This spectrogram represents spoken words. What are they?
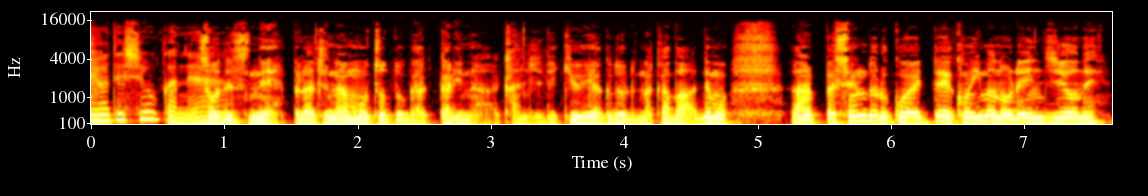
様でしょうかね。そうですね。プラチナもちょっとがっかりな感じで、900ドル半ば。でも、やっぱり1000ドル超えて、この今のレンジをね、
